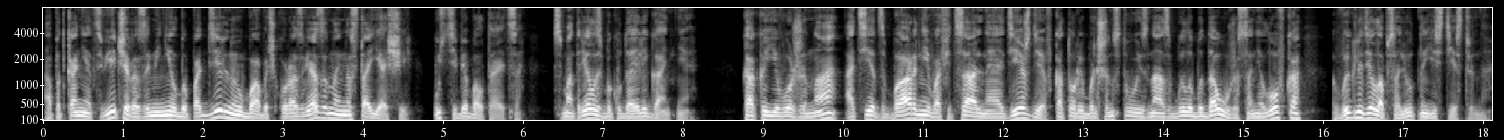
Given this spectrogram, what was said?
А под конец вечера заменил бы поддельную бабочку, развязанной настоящей. Пусть себе болтается. Смотрелось бы куда элегантнее. Как и его жена, отец Барни в официальной одежде, в которой большинству из нас было бы до ужаса неловко, выглядел абсолютно естественно.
